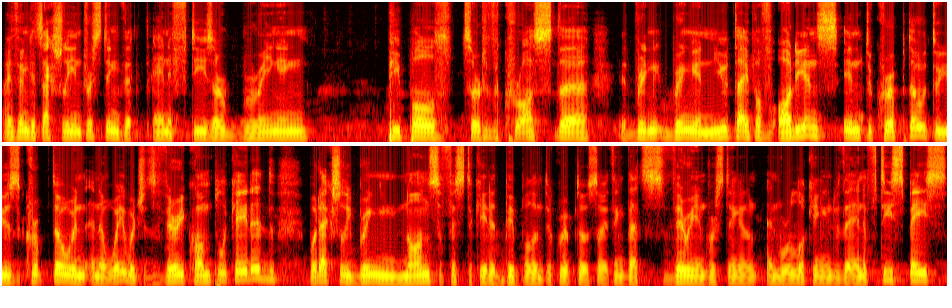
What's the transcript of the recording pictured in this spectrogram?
I think it's actually interesting that NFTs are bringing people sort of across the bring bring a new type of audience into crypto to use crypto in, in a way which is very complicated but actually bringing non-sophisticated people into crypto so i think that's very interesting and, and we're looking into the nft space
